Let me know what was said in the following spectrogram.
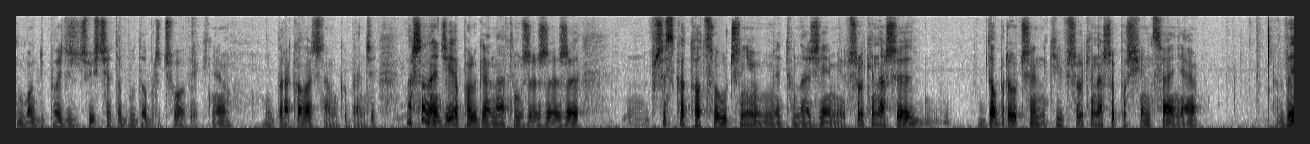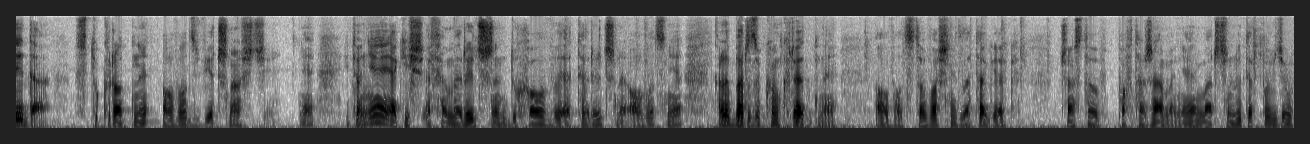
mogli powiedzieć, rzeczywiście to był dobry człowiek. Nie? Brakować nam go będzie. Nasza nadzieja polega na tym, że, że, że wszystko to, co uczynimy tu na ziemi, wszelkie nasze dobre uczynki, wszelkie nasze poświęcenie wyda stukrotny owoc wieczności. Nie? I to nie jakiś efemeryczny, duchowy, eteryczny owoc, nie? ale bardzo konkretny owoc. To właśnie dlatego, jak często powtarzamy, nie? Marcin Luther powiedział,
